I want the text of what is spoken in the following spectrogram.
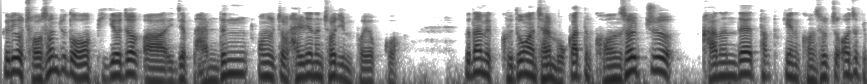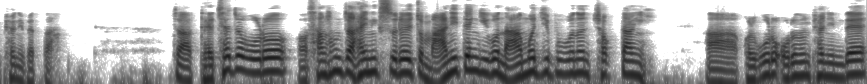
그리고 조선주도 비교적 아, 이제 반등 오늘 좀 하려는 조짐 보였고 그 다음에 그동안 잘 못 갔던 건설주 가는데 탁탁히는 건설주 어저께 편입했다 자 대체적으로 어, 삼성전자 하이닉스를 좀 많이 땡기고 나머지 부분은 적당히 아, 골고루 오르는 편인데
